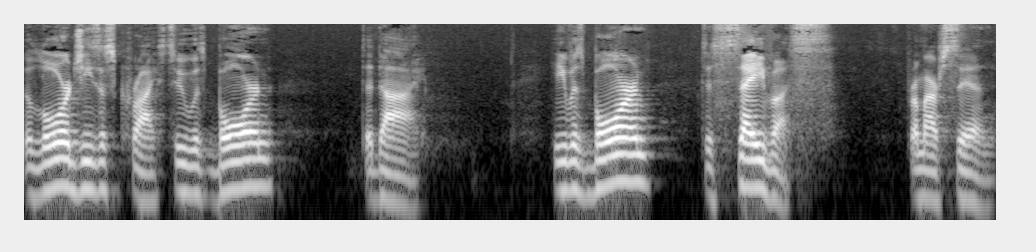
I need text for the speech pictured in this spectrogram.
the Lord Jesus Christ, who was born to die. He was born to save us from our sins.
